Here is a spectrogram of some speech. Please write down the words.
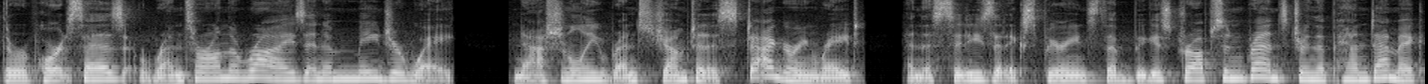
The report says rents are on the rise in a major way. Nationally, rents jumped at a staggering rate, and the cities that experienced the biggest drops in rents during the pandemic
